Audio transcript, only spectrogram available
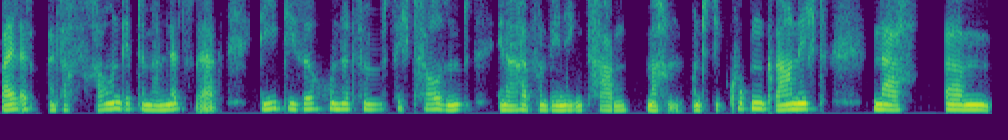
weil es einfach Frauen gibt in meinem Netzwerk, die diese 150.000 innerhalb von wenigen Tagen machen. Und die gucken gar nicht nach ähm,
